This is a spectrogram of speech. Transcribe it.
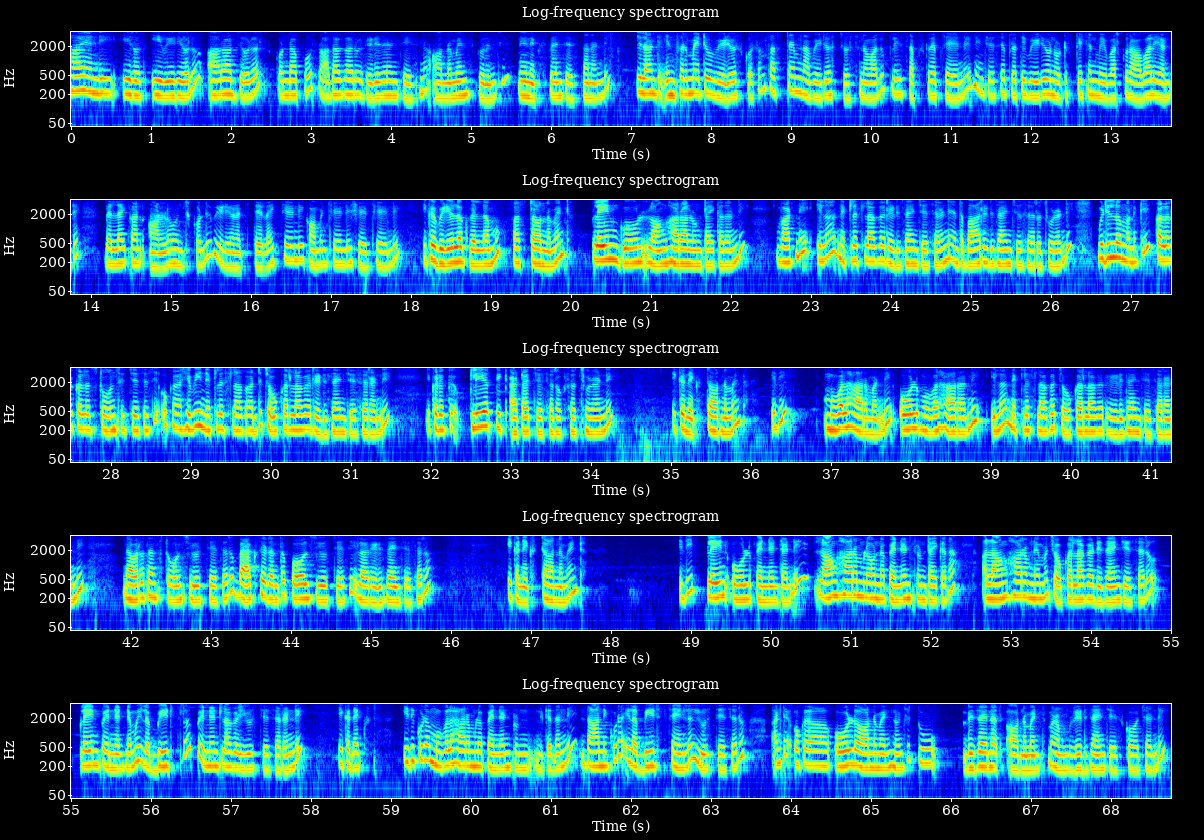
Hi అండి. ఈరోజు ఈ వీడియోలో ఆర్ఆర్ జ్యువెలర్స్ కొండాపూర్ రాధా గారు రిడిజైన్ చేసిన ఆర్నమెంట్స్ గురించి నేను ఎక్స్ప్లెయిన్ చేస్తానండి. ఇలాంటి ఇన్ఫర్మేటివ్ వీడియోస్ కోసం ఫస్ట్ టైం నా వీడియోస్ చూస్తున్న వాళ్ళు ప్లీజ్ సబ్స్క్రైబ్ చేయండి. నేను చేసే ప్రతి వీడియో నోటిఫికేషన్ మీ వరకు రావాలి అంటే బెల్ ఐకాన్ ఆన్లో ఉంచుకోండి. వీడియో నచ్చితే లైక్ చేయండి కామెంట్ చేయండి షేర్ చేయండి. ఇక వీడియోలోకి వెళ్దాము. First ornament plain gold long హారాలు ఉంటాయి కదండి. వాటిని ఇలా నెక్లెస్ లాగా రిడిజైన్ చేశారండి. ఎంత బాగా రిడిజైన్ చేశారో చూడండి. మిడిల్లో మనకి కలర్ కలర్ స్టోన్స్ ఇచ్చేసేసి ఒక హెవీ నెక్లెస్ లాగా అంటే చౌకర్ లాగా రిడిజైన్ చేశారండి. ఇక్కడ క్లియర్ పిక్ అటాచ్ చేశారు ఒకసారి చూడండి. ఇక నెక్స్ట్ ఆర్నమెంట్ ఇది మువ్వల హారం అండి. ఓల్డ్ మువ్వల హారాన్ని ఇలా నెక్లెస్ లాగా చౌకర్ లాగా రిడిజైన్ చేశారండి. నవరతన్ స్టోన్స్ యూస్ చేశారు. బ్యాక్ సైడ్ అంతా పర్ల్స్ యూస్ చేసి ఇలా రిడిజైన్ చేశారు. ఇక నెక్స్ట్ ఆర్నమెంట్ ఇది ప్లెయిన్ ఓల్డ్ పెండెంట్ అండి. లాంగ్ హారంలో ఉన్న పెండెంట్స్ ఉంటాయి కదా ఆ లాంగ్ హారం ఏమో చోకర్లాగా డిజైన్ చేశారు. ప్లెయిన్ పెండెంట్ ఏమో ఇలా బీడ్స్లో పెండెంట్ లాగా యూజ్ చేశారండి. ఇక నెక్స్ట్ ఇది కూడా మువ్వల హారంలో పెండెంట్ ఉంది కదండి. దాన్ని కూడా ఇలా బీడ్స్ చైన్లో యూజ్ చేశారు. అంటే ఒక ఓల్డ్ ఆర్నమెంట్ నుంచి టూ డిజైనర్ ఆర్నమెంట్స్ మనం రీడిజైన్ చేసుకోవచ్చండి.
